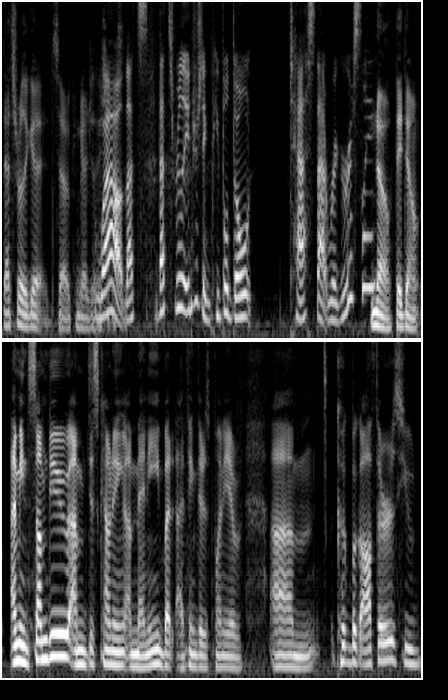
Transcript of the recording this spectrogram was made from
that's really good. So, congratulations. Wow, that's that's really interesting. People don't test that rigorously. No, they don't. I mean, some do. I'm discounting a many, but I think there's plenty of um, cookbook authors who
